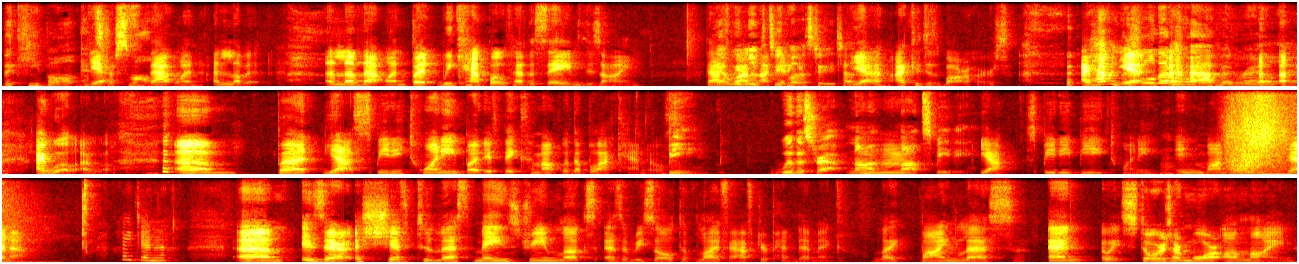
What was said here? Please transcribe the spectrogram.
The keep all extra Yes, small. that one. I love it. I love that one. But we can't both have the same design. That's Yeah, we why I'm not too getting close to each other. Yeah, I could just borrow hers. I haven't yet. will never happen, really. I will. I will. Um, but yeah, Speedy 20. But if they come out with a black handle, B with a strap, not Mm-hmm. not speedy. yeah, Speedy B20 Mm-hmm. in mono. Jenna. Hi, Jenna. Um, is there a shift to less mainstream looks as a result of life after pandemic? Like buying less and oh wait, stores are more online.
